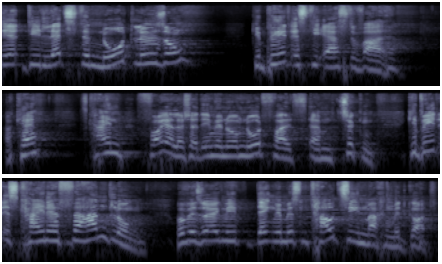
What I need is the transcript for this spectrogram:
der, die letzte Notlösung, Gebet ist die erste Wahl. Okay? ist kein Feuerlöscher, den wir nur im Notfall ähm, zücken. Gebet ist keine Verhandlung, wo wir so irgendwie denken, wir müssen Tauziehen machen mit Gott.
